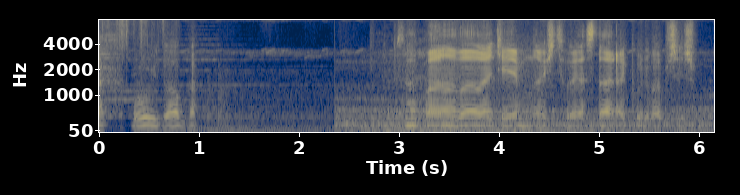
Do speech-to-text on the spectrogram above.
Ach, chuj, dobra. Zapanowała ciemność, twoja stara kurwa przyszła.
